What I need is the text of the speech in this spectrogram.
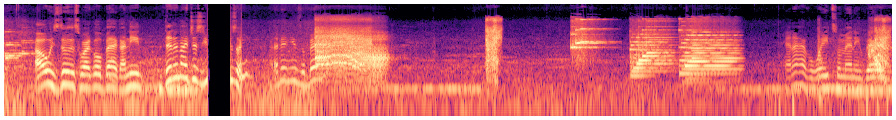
I always do this where I go back. I need. Didn't I just use a? I didn't use a berry. And I have way too many berries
